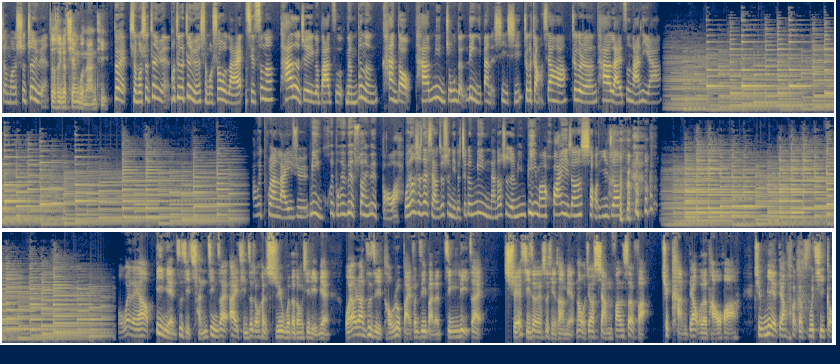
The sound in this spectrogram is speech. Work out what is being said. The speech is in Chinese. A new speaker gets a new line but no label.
什么是正缘？
这是一个千古难题。
对，什么是正缘？然后这个正缘什么时候来？其次呢，他的这个八字能不能看到他命中的另一半的信息？这个长相啊，这个人他来自哪里呀？突然来一句，命会不会越算越薄啊？我当时在想，就是你的这个命难道是人民币吗？花一张少一张。
为了要避免自己沉浸在爱情这种很虚无的东西里面，我要让自己投入百分之一百的精力在学习这件事情上面，那我就要想方设法去砍掉我的桃花，去灭掉我的夫妻宫。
